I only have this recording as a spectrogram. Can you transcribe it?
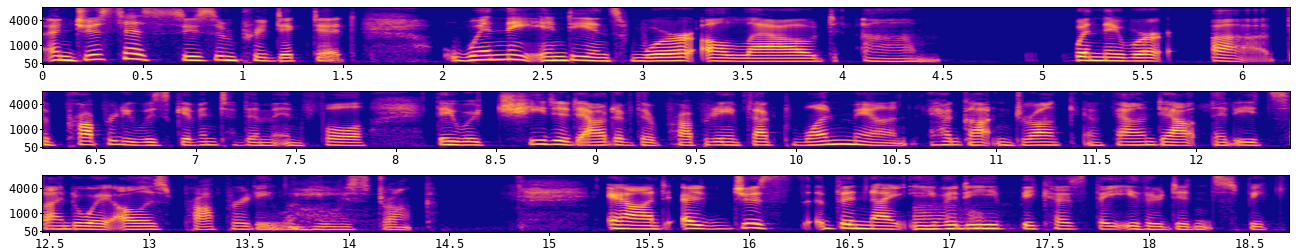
and just as Susan predicted, when the Indians were allowed, um, when they were uh, the property was given to them in full, they were cheated out of their property. In fact, one man had gotten drunk and found out that he'd signed away all his property when he was drunk. And uh, just the naivety because they either didn't speak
